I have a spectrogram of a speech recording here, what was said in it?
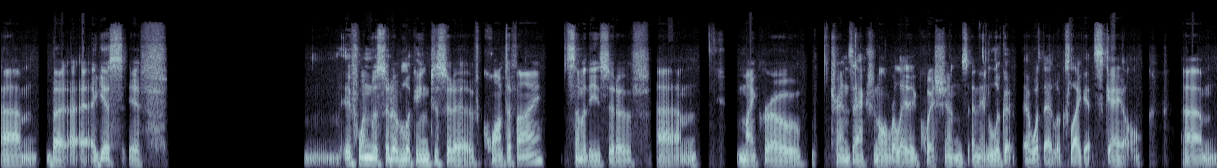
um, but I, I, guess if if one was sort of looking to sort of quantify some of these sort of um, micro transactional related questions and then look at, at, what that looks like at scale. Um,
